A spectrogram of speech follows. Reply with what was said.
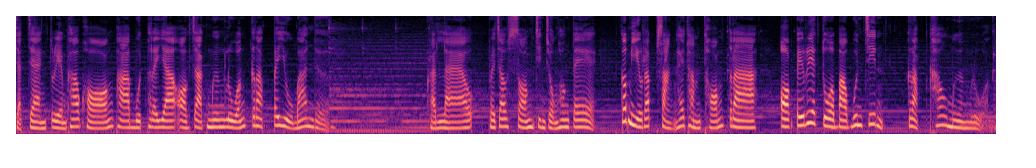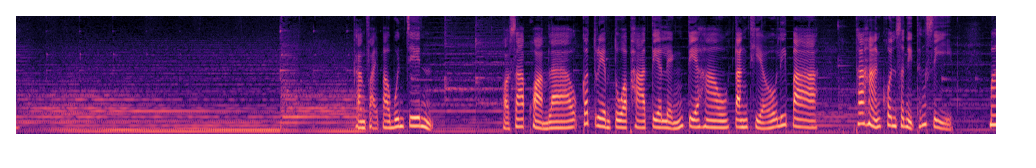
จัดแจงเตรียมข้าวของพาบุตรภรรยาออกจากเมืองหลวงกลับไปอยู่บ้านเดิม ครั้นแล้วพระเจ้าซองจินจงฮ่องเต้ก็มีรับสั่งให้ทำท้องตราออกไปเรียกตัวเบาบุญจิ้นกลับเข้าเมืองหลวง ข้างฝ่ายเปาบุญจินพอทราบความแล้วก็เตรียมตัวพาเตียเหลงเตียเฮา ตังเถียวลิปา ทหารคนสนิททั้งสี่มา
